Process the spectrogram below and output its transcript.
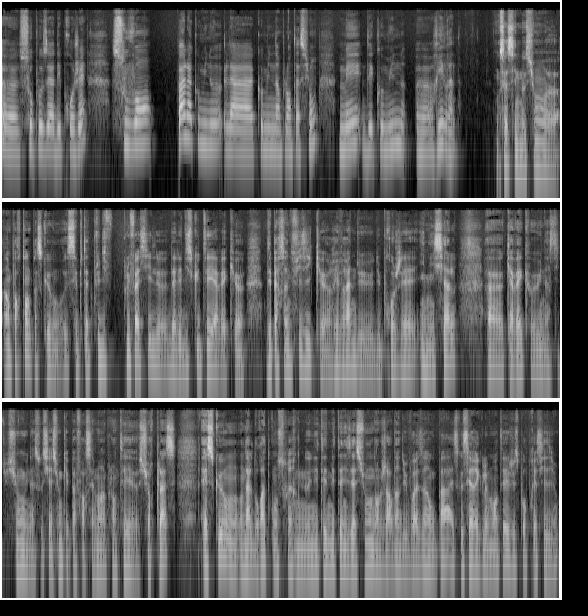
euh, s'opposer à des projets, souvent pas la commune, la commune d'implantation, mais des communes euh, riveraines. Donc ça, c'est une notion euh, importante parce que c'est peut-être plus, facile euh, d'aller discuter avec euh, des personnes physiques riveraines du, projet initial qu'avec une institution, une association qui n'est pas forcément implantée sur place. Est-ce qu'on on a le droit de construire une unité de méthanisation dans le jardin du voisin ou pas? Est-ce que c'est réglementé, juste pour précision?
